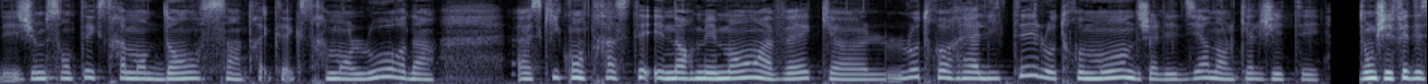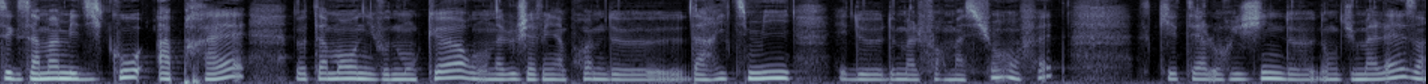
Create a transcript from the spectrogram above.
je me sentais extrêmement dense, hein, extrêmement lourde, euh, ce qui contrastait énormément avec euh, l'autre réalité, l'autre monde, j'allais dire, dans lequel j'étais. Donc j'ai fait des examens médicaux après, notamment au niveau de mon cœur, où on a vu que j'avais un problème d'arythmie et de, malformation en fait, ce qui était à l'origine donc du malaise.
